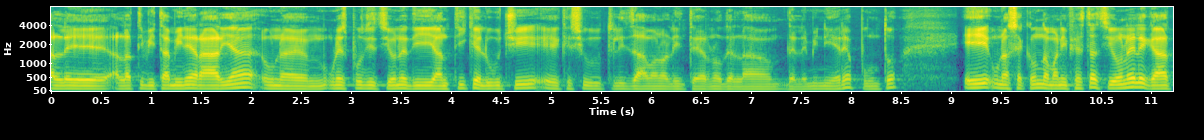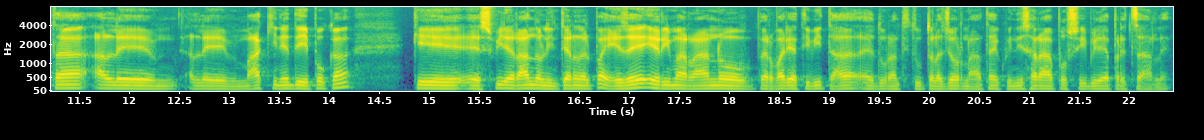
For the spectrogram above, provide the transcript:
all'attività mineraria, un'esposizione di antiche luci eh, che si utilizzavano all'interno delle miniere, appunto, e una seconda manifestazione legata alle, alle macchine d'epoca che eh, sfileranno all'interno del paese e rimarranno per varie attività eh, durante tutta la giornata e quindi sarà possibile apprezzarle.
